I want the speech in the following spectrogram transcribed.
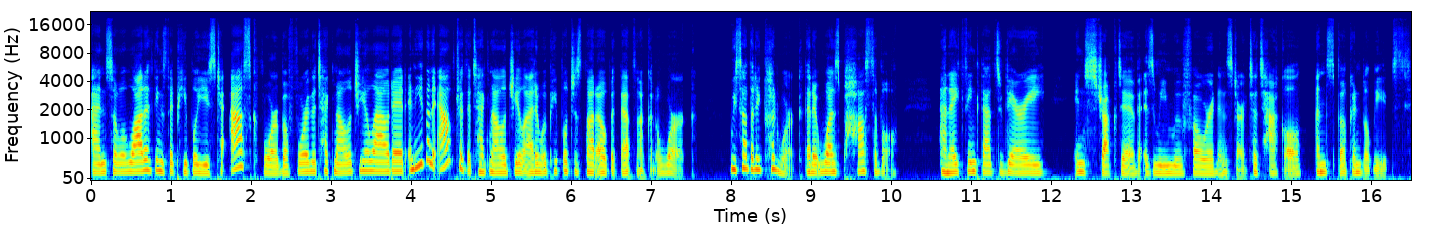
And so a lot of things that people used to ask for before the technology allowed it, and even after the mm-hmm. technology allowed it, when people just thought, oh, but that's not going to work, we saw that it could work, that it was possible. And I think that's very instructive as we move forward and start to tackle unspoken beliefs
